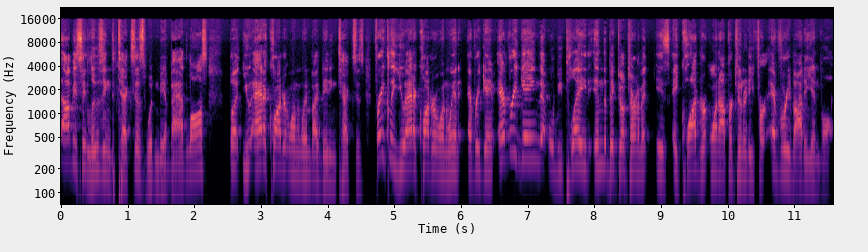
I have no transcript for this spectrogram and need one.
obviously losing to Texas wouldn't be a bad loss, but you add a quadrant one win by beating Texas. Frankly, you add a quadrant one win every game. Every game that will be played in the Big 12 tournament is a quadrant one opportunity for everybody involved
